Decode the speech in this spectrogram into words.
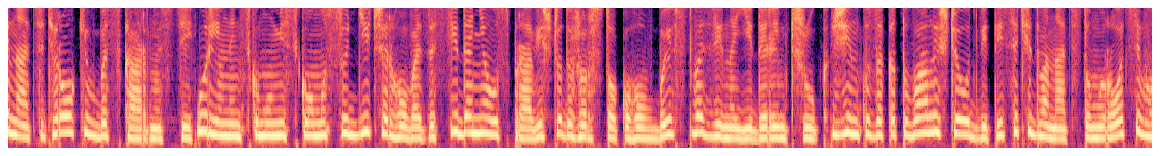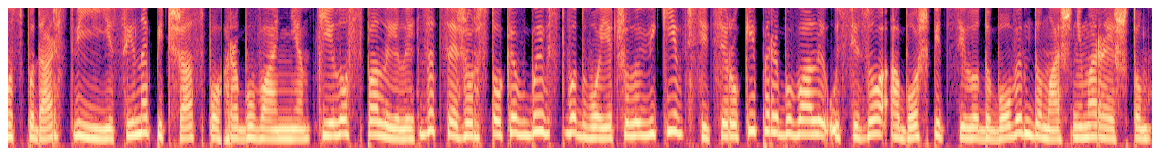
13 років безкарності у Рівненському міському суді чергове засідання у справі щодо жорстокого вбивства Зінаїди Римчук. Жінку закатували ще у 2012 році в господарстві її сина під час пограбування. Тіло спалили. За це жорстоке вбивство двоє чоловіків всі ці роки перебували у СІЗО або ж під цілодобовим домашнім арештом.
